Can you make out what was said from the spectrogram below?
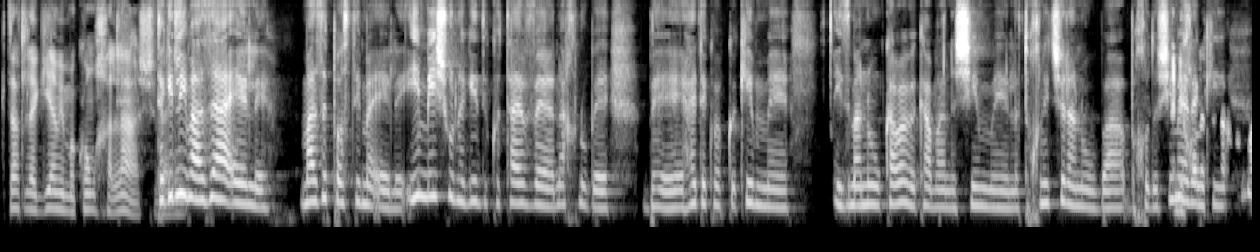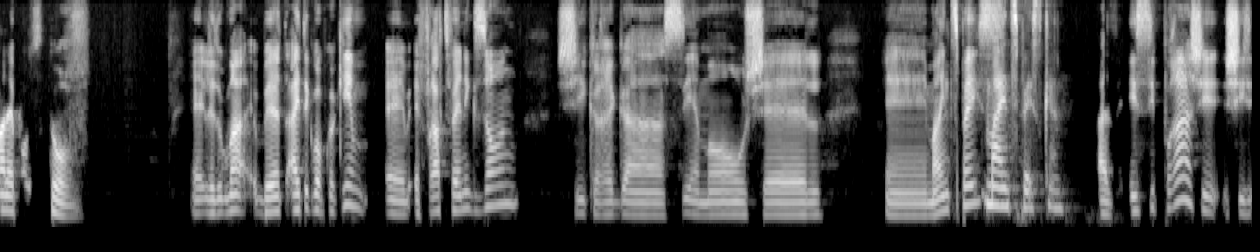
קצת להגיע ממקום חלש. תגיד ואני... לי, מה זה האלה? מה זה פוסטים האלה? אם מישהו נגיד כותב, אנחנו בהייטק בפקקים, אה, הזמנו כמה וכמה אנשים אה, לתוכנית שלנו בחודשים האלה, כי... אני יכול לתת דוגמה לפוסט טוב. אה, לדוגמה, בהייטק בפקקים, אפרת פניגזון, שהיא כרגע CMO של Mindspace. Mindspace, כן. אז היא סיפרה שהיא, שהיא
